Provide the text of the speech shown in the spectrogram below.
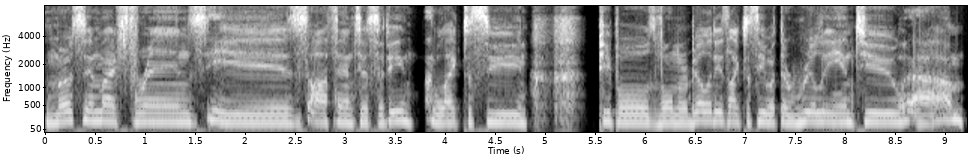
Most in my friends is authenticity. I like to see people's vulnerabilities. Like to see what they're really into. Um,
